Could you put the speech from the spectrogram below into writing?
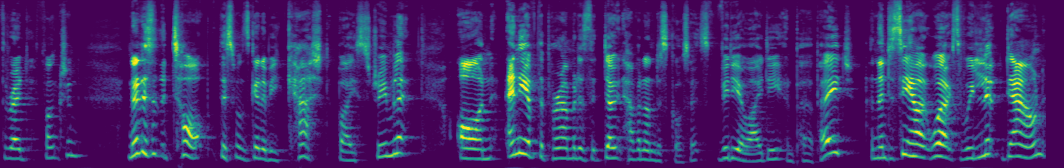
thread function. Notice at the top, this one's going to be cached by Streamlit on any of the parameters that don't have an underscore. So it's video ID and per page. And then to see how it works, if we look down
